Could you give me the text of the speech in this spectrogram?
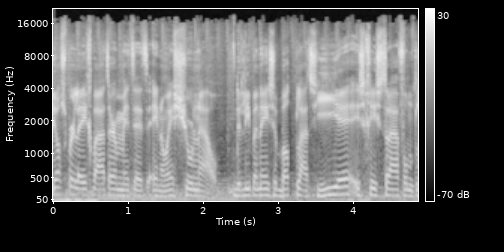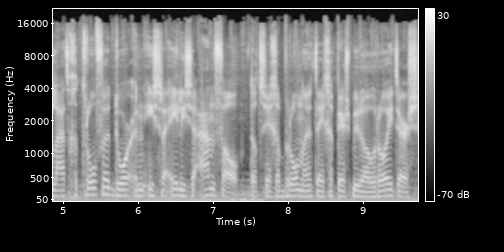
Jasper Leegwater met het NOS Journaal. De Libanese badplaats Yiyeh is gisteravond laat getroffen door een Israëlische aanval. Dat zeggen bronnen tegen persbureau Reuters.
